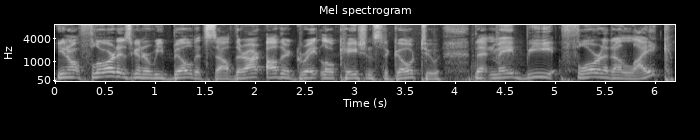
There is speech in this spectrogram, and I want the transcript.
You know, Florida is going to rebuild itself. There are other great locations to go to that may be Florida like.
